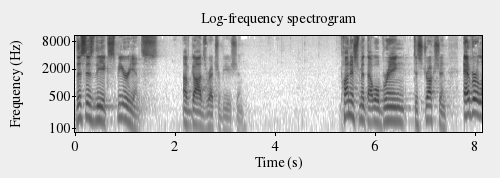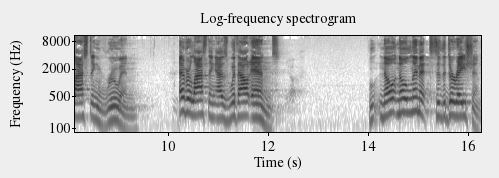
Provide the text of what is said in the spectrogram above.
This is the experience of God's retribution. Punishment that will bring destruction, everlasting ruin, everlasting as without end. No, no limit to the duration,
